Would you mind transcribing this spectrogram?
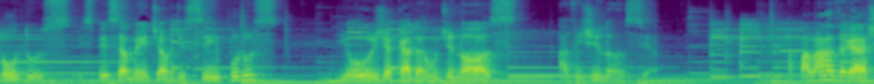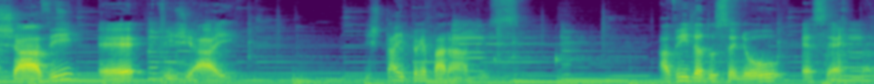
todos, especialmente aos discípulos e hoje a cada um de nós, a vigilância. A palavra-chave é vigiai. Estai preparados. A vinda do Senhor é certa,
